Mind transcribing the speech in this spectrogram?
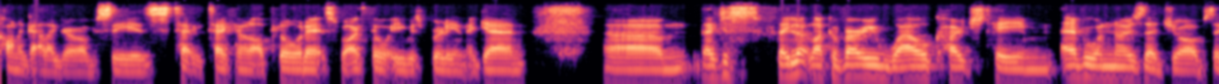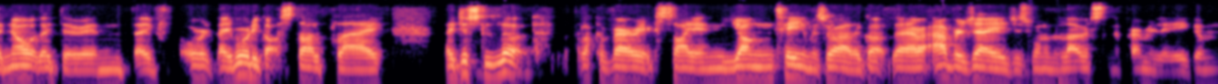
Conor Gallagher obviously is t- taking a lot of plaudits, but I thought he was brilliant again. Um, they just they look like a very well coached team. Everyone knows their jobs. They know what they're doing. They've already, they've already got a style of play. They just look like a very exciting young team as well. They got their average age is one of the lowest in the Premier League, and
